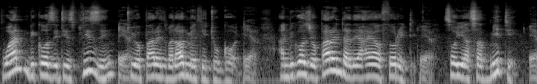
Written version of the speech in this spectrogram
one because it is pleasing Yeah. to your parents, but ultimately to God, yeah. and because your parents are the higher authority. Yeah. So you are submitting. Yeah.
